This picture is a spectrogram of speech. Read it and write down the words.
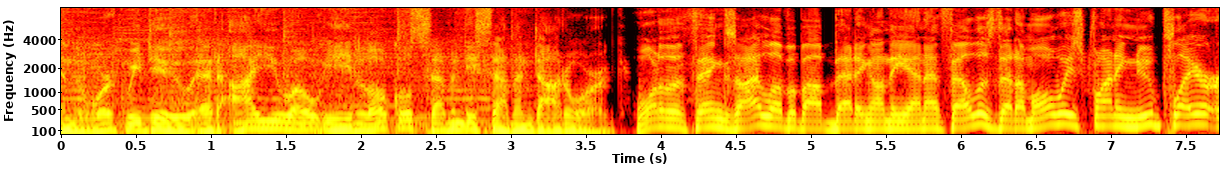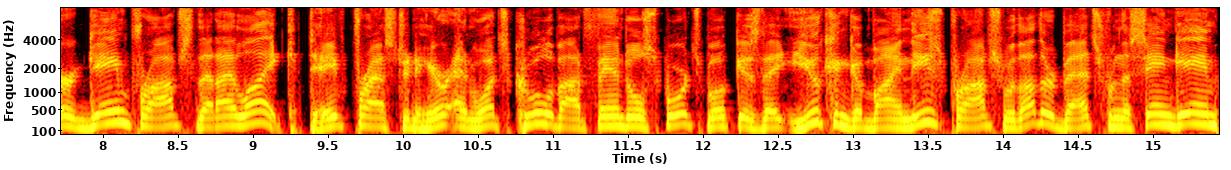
and the work we do at E IUOELocal77.org. One of the things I love about betting on the NFL is that I'm always finding new player or game props that I like. Dave Preston here, and what's cool about FanDuel Sportsbook is that you can combine these props with other bets from the same game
